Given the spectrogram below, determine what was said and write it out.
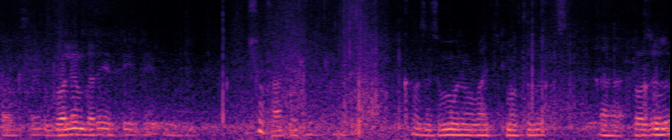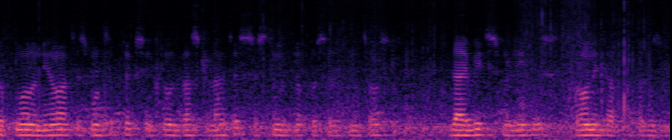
For بريه في pain. شوف عادي causes of mononeuritis multiplex causes of multiplex include vasculitis systemic lupus erythematosus diabetes mellitus chronic alcoholism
